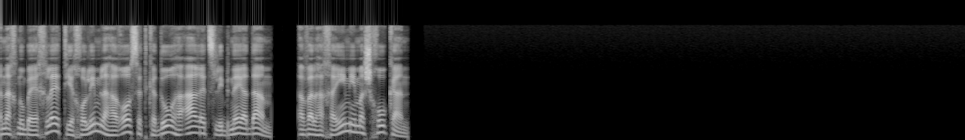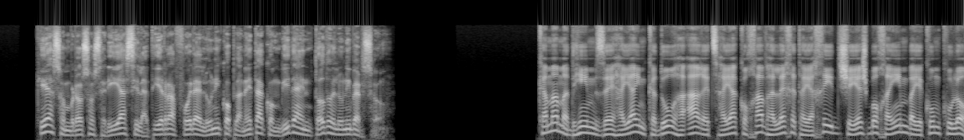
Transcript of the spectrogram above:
אנחנו בהחלט יכולים להרוס את כדור הארץ לבני אדם, אבל החיים יימשכו כאן. Qué asombroso sería si la Tierra fuera el único planeta con vida en todo el universo. כמה מדהים זה היה אם כדור הארץ היה כוכב הלכת היחיד שיש בו חיים ביקום כולו.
